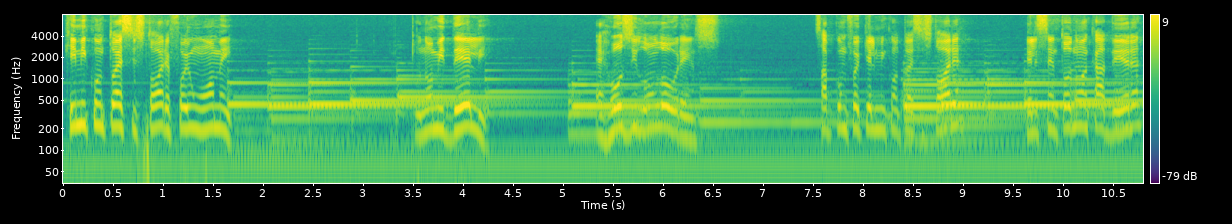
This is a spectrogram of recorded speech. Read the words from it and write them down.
Quem me contou essa história foi um homem. O nome dele é Rosilon Lourenço. Sabe como foi que ele me contou essa história? Ele sentou numa cadeira,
